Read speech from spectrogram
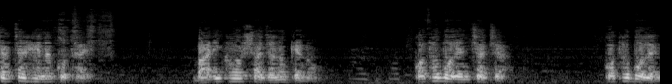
চাচা হেনা কোথায়? বাড়ি ঘর সাজানো কেন? কথা বলেন, চাচা। কথা বলেন।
